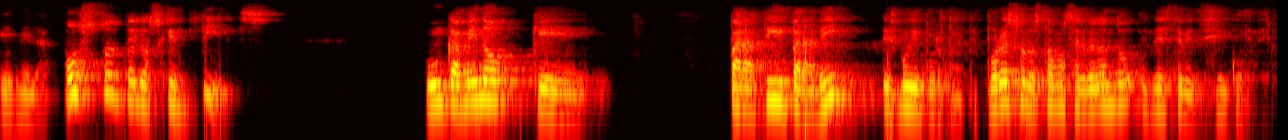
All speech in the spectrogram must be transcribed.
en el apóstol de los gentiles. Un camino que para ti y para mí es muy importante. Por eso lo estamos celebrando en este 25 de enero.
